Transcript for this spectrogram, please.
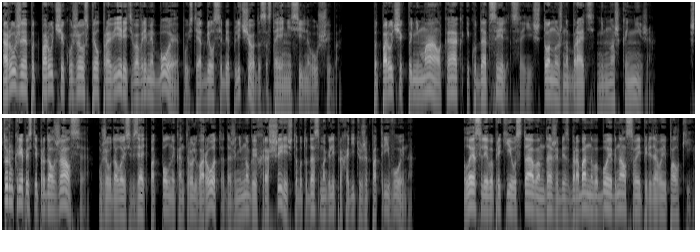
Оружие подпоручик уже успел проверить во время боя, пусть и отбил себе плечо до состояния сильного ушиба. Подпоручик понимал, как и куда целиться, и что нужно брать немножко ниже. Штурм крепости продолжался. Уже удалось взять под полный контроль ворота, даже немного их расширить, чтобы туда смогли проходить уже по три воина. Лесли, вопреки уставам, даже без барабанного боя гнал свои передовые полки.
